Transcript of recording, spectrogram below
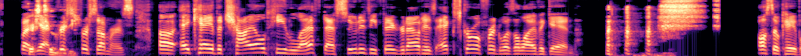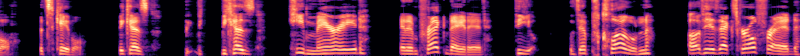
but There's yeah, Christopher Summers, uh, aka the child he left as soon as he figured out his ex girlfriend was alive again. also, Cable. It's Cable because be- because he married and impregnated the the clone of his ex girlfriend,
